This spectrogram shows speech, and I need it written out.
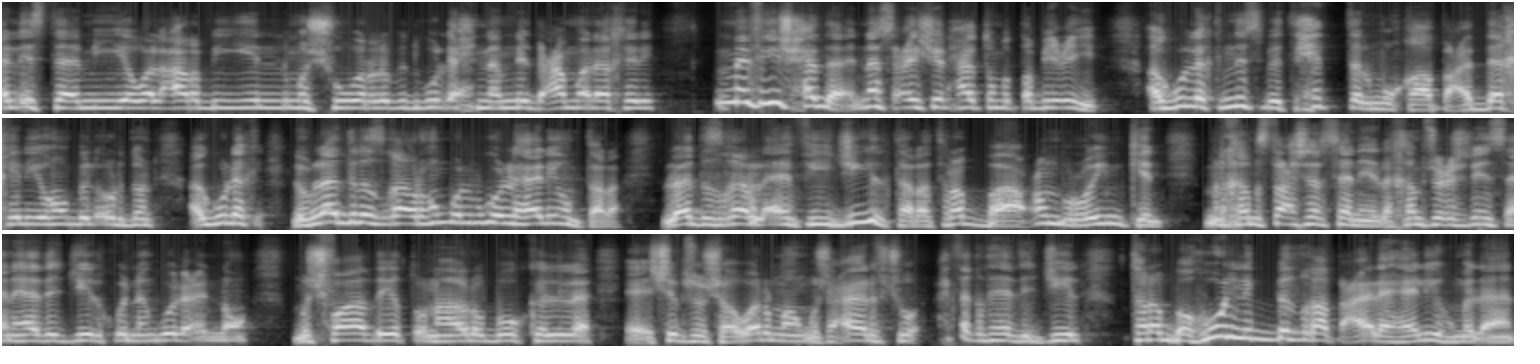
الإسلامية والعربية المشهورة اللي بتقول إحنا بندعم والى آخره. ما فيش حدا الناس عايشين حياتهم الطبيعية. أقول لك نسبة حتى المقاطعة الداخلية هون بالأردن. أقول لك الأولاد الصغار هم اللي بقولها اليوم ترى. الأولاد الصغار الآن في جيل ترى تربى عمره يمكن من 15 سنة ل 25 سنة. هذا الجيل كنا نقول عنه مش فاضي طول نهاره بوكل شيبس وشاورما ومش عارف شو. أعتقد هذا الجيل تربى هو اللي بيضغط على اهاليهم الآن.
